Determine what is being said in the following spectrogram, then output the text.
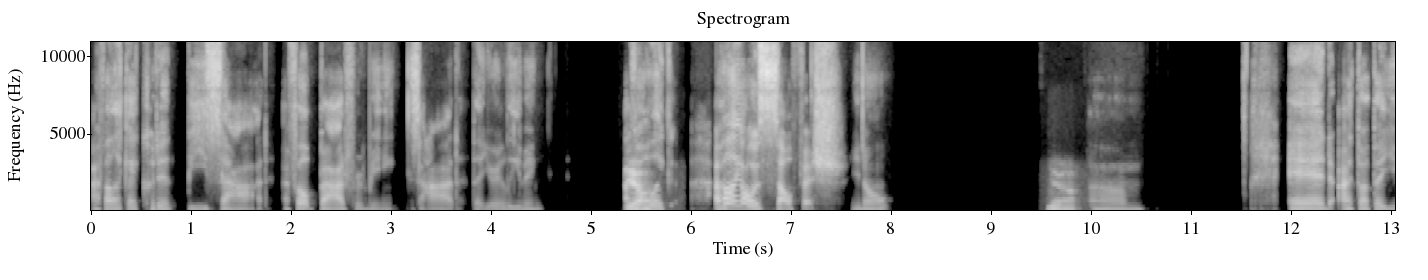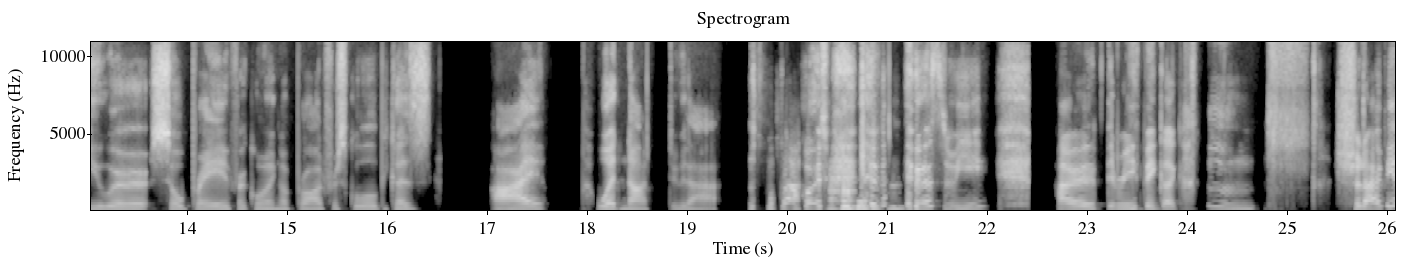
I felt like I couldn't be sad. I felt bad for being sad that you're leaving. I felt like I felt like I was selfish, you know? Yeah. Um, and I thought that you were so brave for going abroad for school because I would not do that. I would, if it was me, I would rethink like, hmm, should I be a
